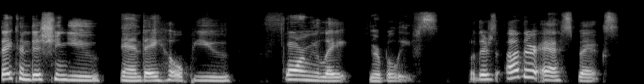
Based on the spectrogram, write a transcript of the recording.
they condition you and they help you formulate your beliefs. But there's other aspects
